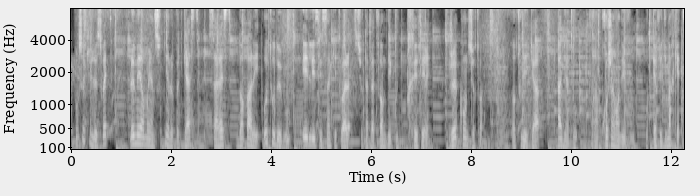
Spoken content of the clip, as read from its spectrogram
Pour ceux qui le souhaitent, le meilleur moyen de soutenir le podcast, ça reste d'en parler autour de vous et de laisser 5 étoiles sur ta plateforme d'écoute préférée. Je compte sur toi. Dans tous les cas, à bientôt pour un prochain rendez-vous au Café du Market.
